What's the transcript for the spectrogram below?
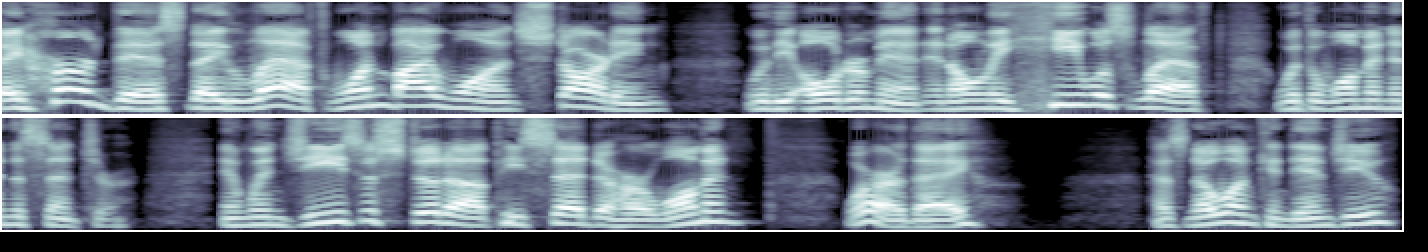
they heard this, they left one by one, starting with the older men, and only he was left with the woman in the center. And when Jesus stood up, he said to her, Woman, where are they? Has no one condemned you?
